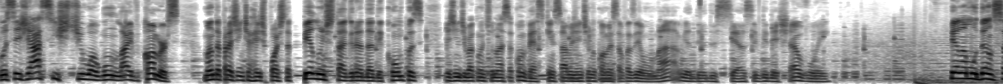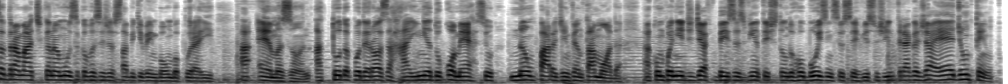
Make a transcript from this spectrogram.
Você já assistiu algum live commerce? Manda pra gente a resposta pelo Instagram da The Compass e a gente vai continuar essa conversa. Quem sabe a gente não começa a fazer um. Ah, meu Deus do céu, se me deixar eu vou, hein? Pela mudança dramática na música, você já sabe que vem bomba por aí. A Amazon, a toda poderosa rainha do comércio, não para de inventar moda. A companhia de Jeff Bezos vinha testando robôs em seus serviços de entrega já é de um tempo.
